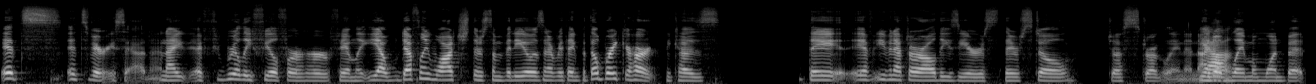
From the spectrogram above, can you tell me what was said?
it's it's very sad. And I, I really feel for her family. Yeah, definitely watch there's some videos and everything, but they'll break your heart because they if even after all these years, they're still just struggling and I don't blame them one bit.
